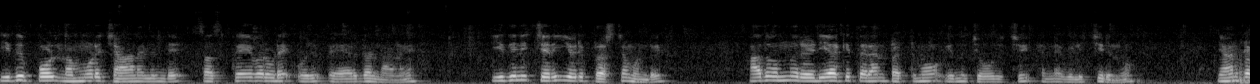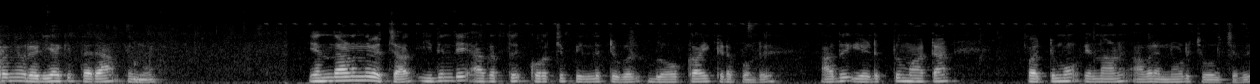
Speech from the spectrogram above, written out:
ഇതിപ്പോൾ നമ്മുടെ ചാനലിന്റെ സബ്സ്ക്രൈബറുടെ ഒരു എയർഗണ്ണാണ് ഇതിന് ചെറിയൊരു പ്രശ്നമുണ്ട്. അതൊന്ന് റെഡിയാക്കി തരാൻ പറ്റുമോ എന്ന് ചോദിച്ച് എന്നെ വിളിച്ചിരുന്നു. ഞാൻ പറഞ്ഞു റെഡിയാക്കി തരാം എന്ന്. എന്താണെന്ന് വെച്ചാൽ ഇതിന്റെ അകത്ത് കുറച്ച് പില്ലറ്റുകൾ ബ്ലോക്കായി കിടപ്പുണ്ട്. അത് എടുത്തു മാറ്റാൻ പറ്റുമോ എന്നാണ് അവരെന്നോട് ചോദിച്ചത്.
